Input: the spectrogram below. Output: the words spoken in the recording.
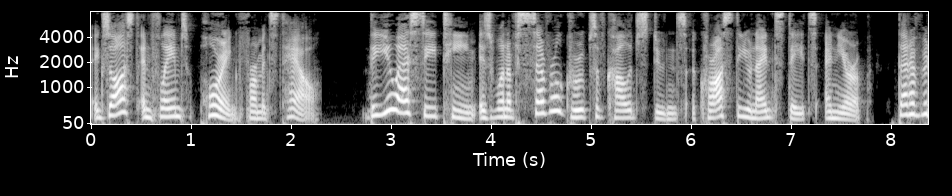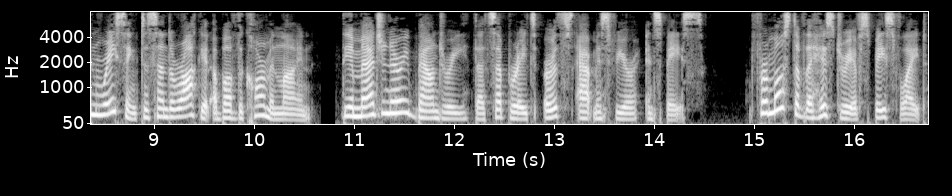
exhaust and flames pouring from its tail. The USC team is one of several groups of college students across the United States and Europe that have been racing to send a rocket above the Kármán line, the imaginary boundary that separates Earth's atmosphere and space. For most of the history of spaceflight,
